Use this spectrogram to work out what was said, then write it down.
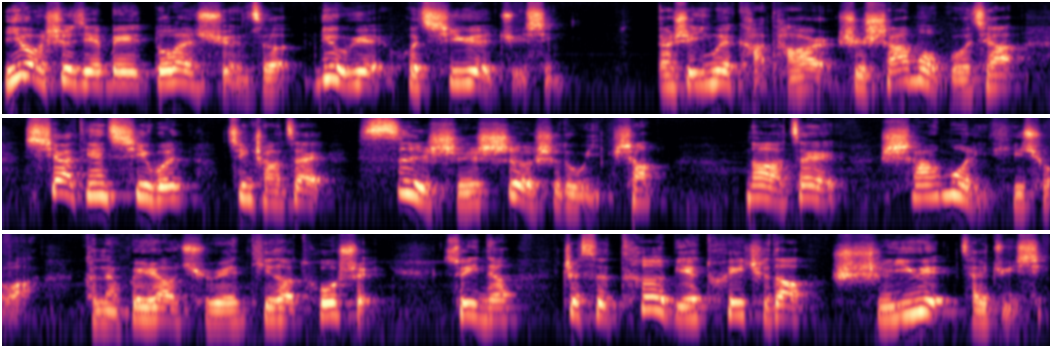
以往世界杯多半选择六月或七月举行，但是因为卡塔尔是沙漠国家，夏天气温经常在四十摄氏度以上，那在沙漠里踢球啊，可能会让球员踢到脱水，所以呢，这次特别推迟到十一月才举行。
